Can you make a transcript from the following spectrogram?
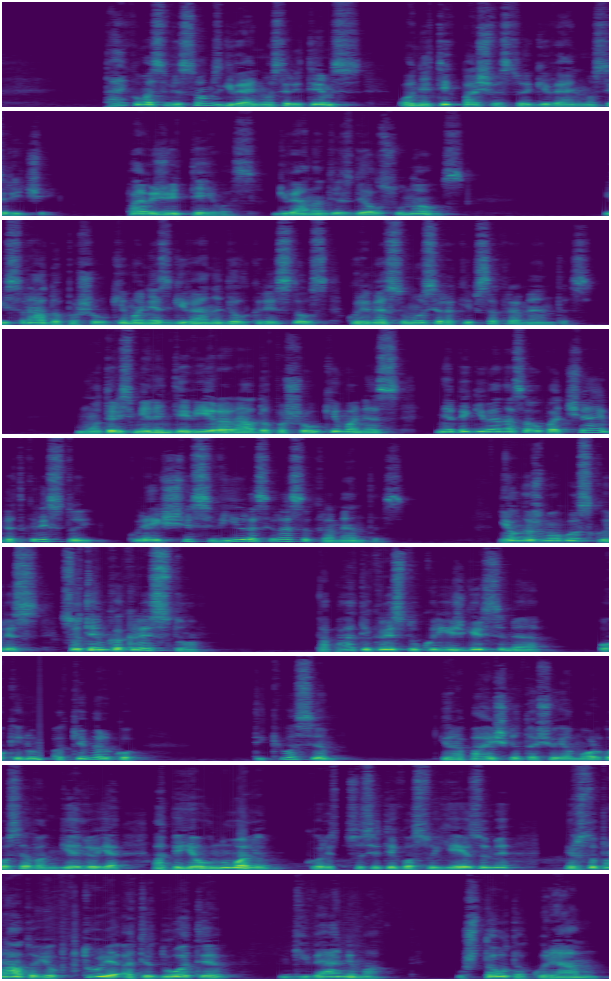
taikomas visoms gyvenimo sritims, o ne tik pašvestojo gyvenimo sryčiai. Pavyzdžiui, tėvas, gyvenantis dėl sūnaus. Jis rado pašaukimą, nes gyvena dėl Kristaus, kuriame sūnus yra kaip sakramentas. Moteris mylinti vyrą rado pašaukimą, nes nebegyvena savo pačiai, bet Kristui, kuriai šis vyras yra sakramentas. Jaunas žmogus, kuris sutinka Kristų, tą patį Kristų, kurį išgirsime po kelių akimirkų, tikiuosi, yra paaiškinta šioje Morkos Evangelijoje apie jaunuolį, kuris susitiko su Jėzumi ir suprato, jog turi atiduoti gyvenimą už tautą, kuriam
